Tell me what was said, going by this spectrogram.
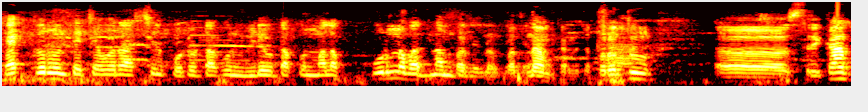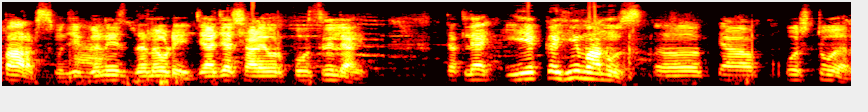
हॅक करून त्याच्यावर असेल फोटो टाकून व्हिडिओ टाकून मला पूर्ण बदनाम केलेलं आहे. बदनाम करण्याचा परंतु अं, श्रीकांत आर्ट्स म्हणजे हा. गणेश धनवडे ज्या ज्या शाळेवर पोहोचलेले आहेत त्यातल्या एकही माणूस अं, त्या पोस्टवर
